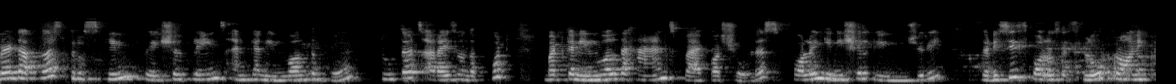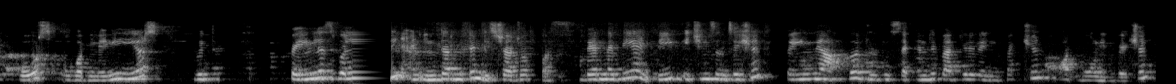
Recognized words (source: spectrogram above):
Spread occurs through skin, fascial planes, and can involve the bone. Two-thirds arise on the foot, but can involve the hands, back, or shoulders. Following initial injury, the disease follows a slow chronic course over many years with painless swelling and intermittent discharge of pus. There may be a deep itching sensation. Pain may occur due to secondary bacterial infection or bone invasion.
